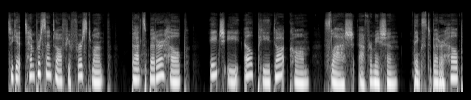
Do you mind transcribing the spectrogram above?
to get 10% off your first month. That's betterhelp, H-E-L-P dot com slash affirmation. Thanks to BetterHelp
